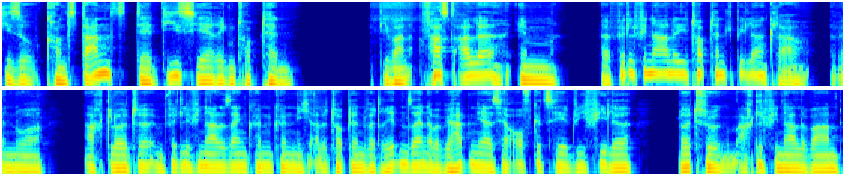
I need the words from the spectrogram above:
diese Konstanz der diesjährigen Top Ten. Die waren fast alle im äh, Viertelfinale, die Top Ten Spieler. Klar, wenn nur acht Leute im Viertelfinale sein können, können nicht alle Top Ten vertreten sein. Aber wir hatten ja es ja aufgezählt, wie viele Leute im Achtelfinale waren,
